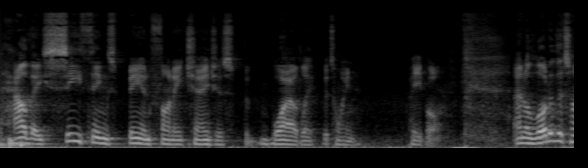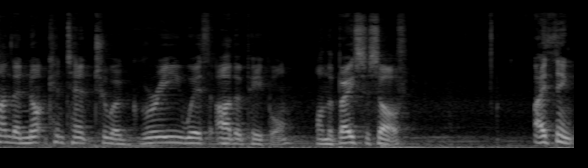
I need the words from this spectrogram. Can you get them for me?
how they see things being funny changes wildly between people. And a lot of the time, they're not content to agree with other people on the basis of, I think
